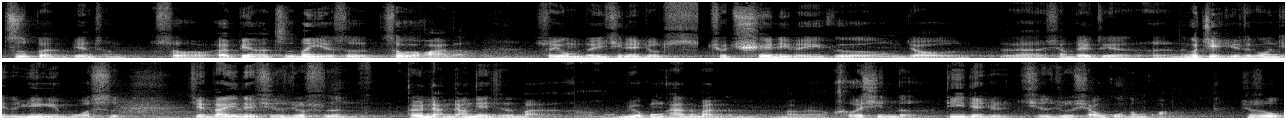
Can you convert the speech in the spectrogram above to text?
资本变成社会呃变，资本也是社会化的。所以我们在一七年就就确立了一个我们叫呃相对这呃能够解决这个问题的运营模式。简单一点，其实就是它有两两点，其实蛮我们有公开的蛮。慢慢核心的第一点就是，其实就是小股东化，就是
